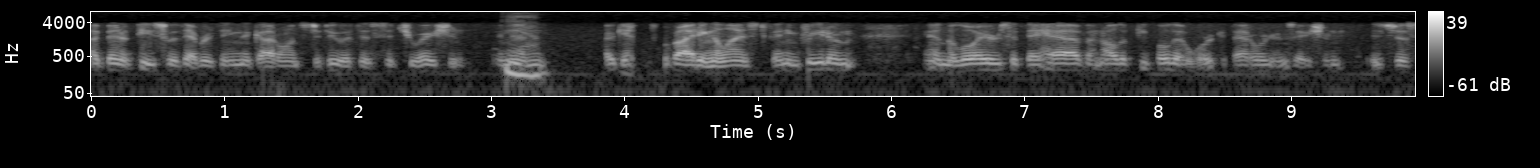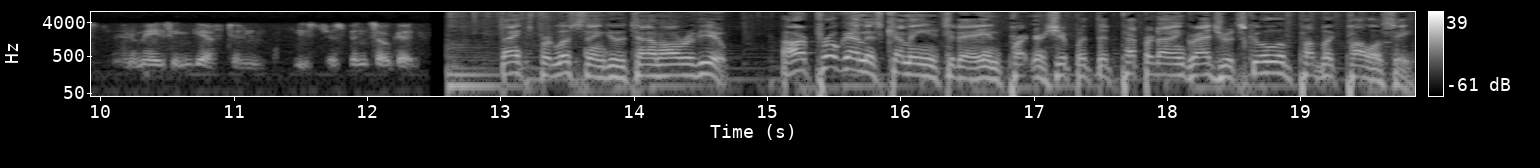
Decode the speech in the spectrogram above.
I've been at peace with everything that God wants to do with this situation. And yeah. then again, providing Alliance Defending Freedom and the lawyers that they have and all the people that work at that organization is just an amazing gift, and he's just been so good. Thanks for listening to the Town Hall Review. Our program is coming today in partnership with the Pepperdine Graduate School of Public Policy.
